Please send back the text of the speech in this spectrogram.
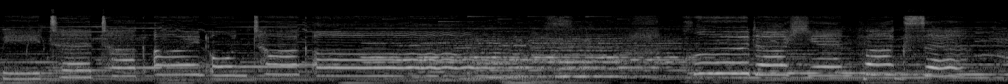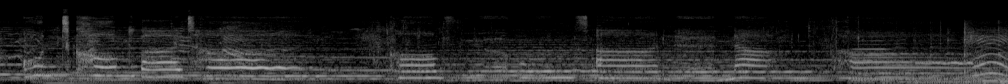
bete Tag ein und Tag aus. Brüderchen, wachse und komm bald heim. Komm für uns alle nach Haus. Hey,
